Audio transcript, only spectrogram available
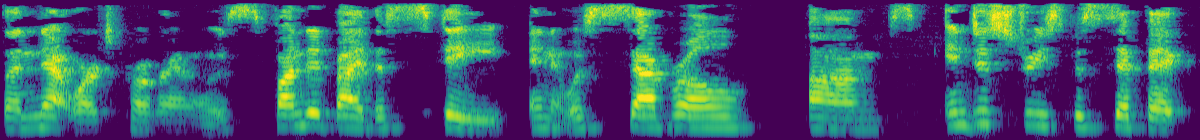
the Networks program. It was funded by the state, and it was several um, industry specific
